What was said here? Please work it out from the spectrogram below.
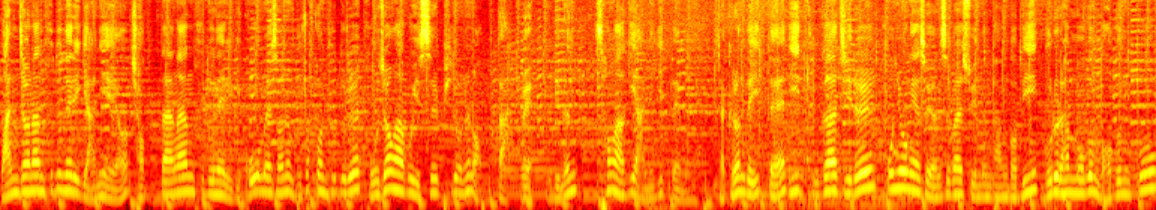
완전한 후드 내리기 아니에요. 적당한 후드 내리기. 고음에서는 무조건 후드를 고정하고 있을 필요는 없다. 왜? 우리는 성악이 아니기 때문에. 자, 그런데 이때 이 두 가지를 혼용해서 연습할 수 있는 방법이 물을 한 모금 머금고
